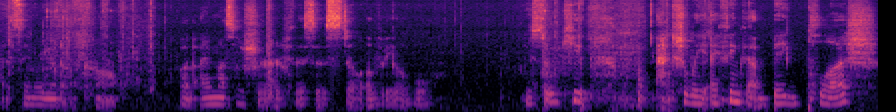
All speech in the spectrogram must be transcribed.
at sanrio.com but I'm not so sure if this is still available. He's so cute. Actually, I think that big plush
